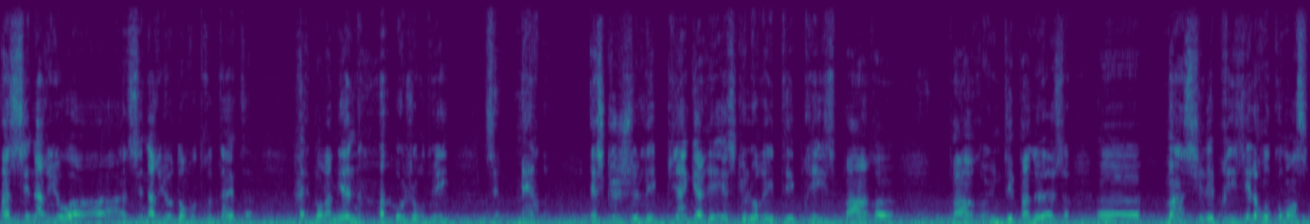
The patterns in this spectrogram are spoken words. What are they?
un scénario, un scénario dans votre tête, dans la mienne aujourd'hui, c'est merde, est-ce que je l'ai bien garée? Est-ce qu'elle aurait été prise par, euh, par une dépanneuse? Euh, Mince, elle est prise. Et alors on commence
